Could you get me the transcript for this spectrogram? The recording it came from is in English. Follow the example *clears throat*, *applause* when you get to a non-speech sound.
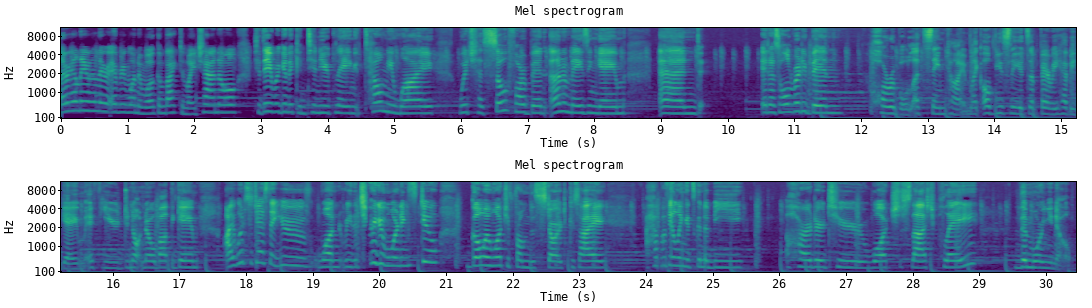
Hello, hello, hello everyone and welcome back to my channel. Today we're gonna continue playing Tell Me Why, which has so far been an amazing game and it has already been horrible at the same time. Like obviously it's a very heavy game. If you do not know about the game, I would suggest that you one read the *laughs* trigger warnings, two go and watch it from the start because I have a feeling it's gonna be harder to watch slash play the more you know.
